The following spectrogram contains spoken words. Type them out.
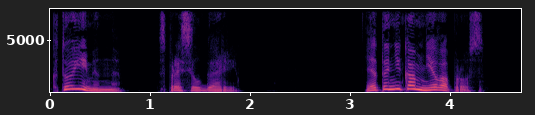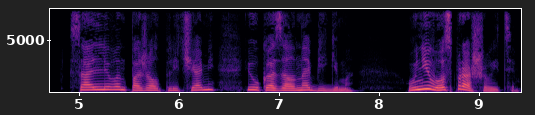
«Кто именно?» — спросил Гарри. Это не ко мне вопрос. Салливан пожал плечами и указал на Бигема. «У него спрашивайте».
